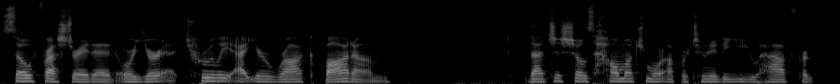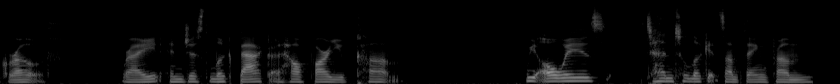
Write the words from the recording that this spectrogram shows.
so frustrated or you're truly at your rock bottom, that just shows how much more opportunity you have for growth, right? And just look back at how far you've come. We always tend to look at something from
